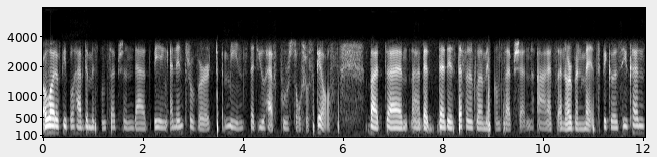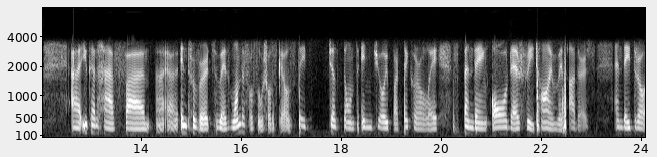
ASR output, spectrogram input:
a lot of people have the misconception that being an introvert means that you have poor social skills but um, uh, that that is definitely a misconception. Uh, that's an urban myth because you can uh, you can have um, uh, introverts with wonderful social skills. They just don't enjoy particularly spending all their free time with others and they draw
